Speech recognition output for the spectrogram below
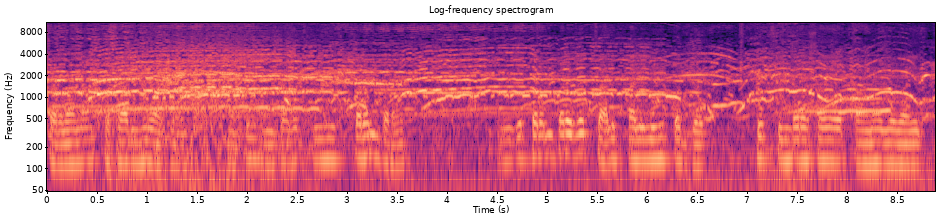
सर्वांना प्रसादही वाटणार आमच्याकडची परंपरा म्हणजे परंपरेगत चालत आलेली ही पद्धत खूप सुंदर असं पाहण्याजोगा एक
